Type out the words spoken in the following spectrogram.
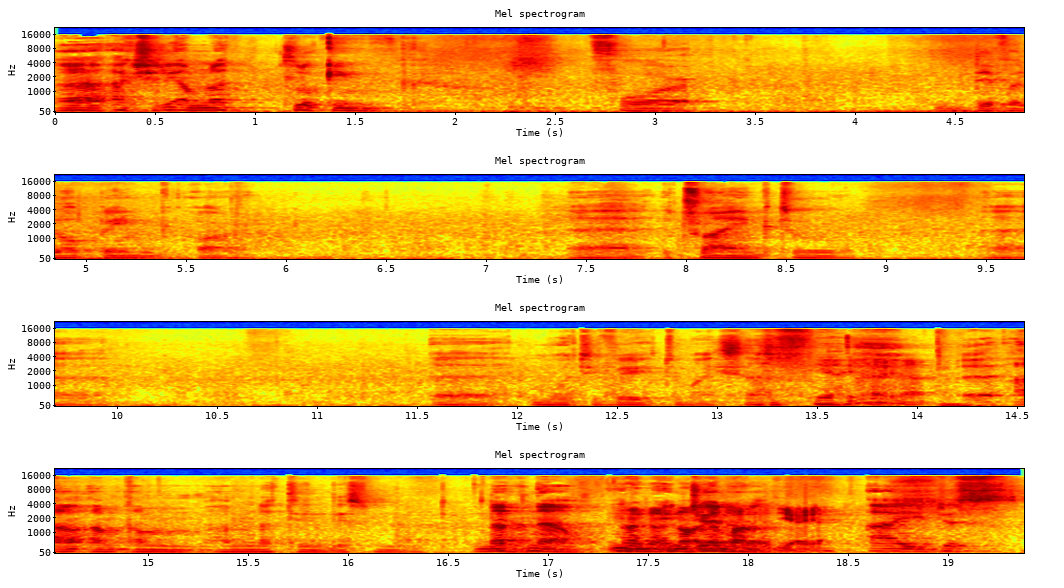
Uh, actually, I'm not looking for developing or trying to uh, uh, motivate myself. Yeah, yeah, yeah. Uh, I- I'm, I'm, I'm not in this mood. Not Yeah. now. No, in, no, in not general. Yeah, yeah, I just,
